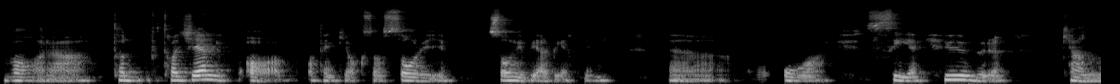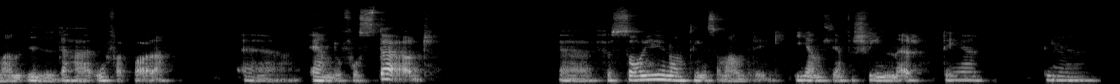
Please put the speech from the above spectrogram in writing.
vara, ta, ta hjälp av, och tänker jag också, sorg, sorgbearbetning. Eh, och se hur kan man i det här ofattbara eh, ändå få stöd. Eh, för sorg är ju någonting som aldrig egentligen försvinner. Det, det, mm.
